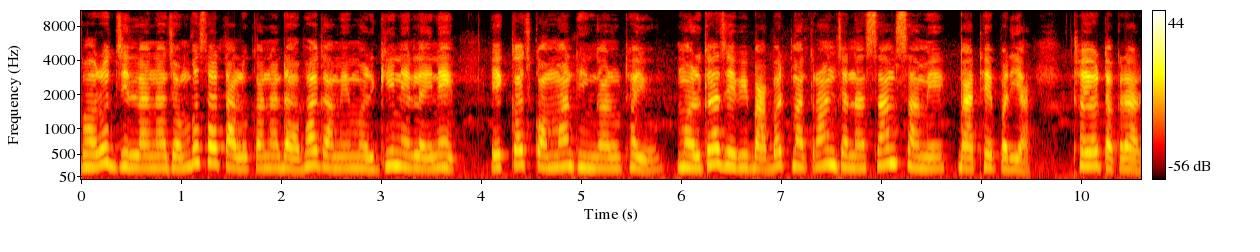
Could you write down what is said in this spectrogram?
ભરૂચ જિલ્લાના જંબુસર તાલુકાના ડાભા ગામે મરઘીને લઈને એક જ કોમમાં ઢીંગાણું થયું. મરઘા જેવી બાબતમાં ત્રણ જણા સામ સામે બાઠે પડ્યા. થયો તકરાર.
